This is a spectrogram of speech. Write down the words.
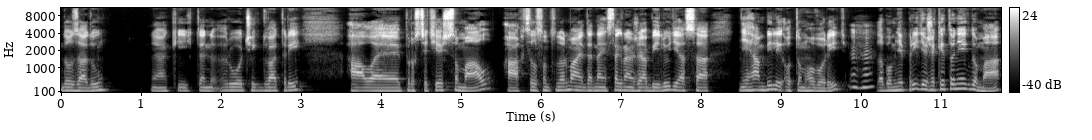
dozadu, nejakých ten rôčik 2-3, ale proste tiež som mal a chcel som to normálne dať na Instagram, že aby ľudia sa nehambili o tom hovoriť, uh-huh. lebo mne príde, že keď to niekto má,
